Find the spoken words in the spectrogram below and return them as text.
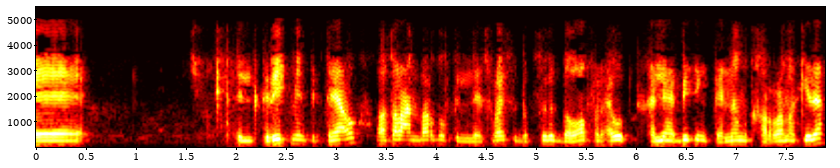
آه ال treatment بتاعه. آه طبعا برضه في ال psoriasis بتصيب الضوافر قوي بتخليها pitting كأنها متخرمة كده.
